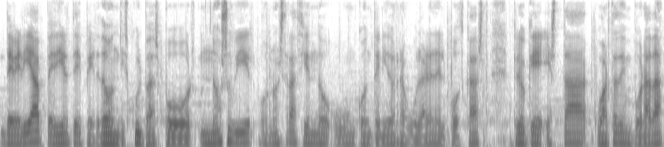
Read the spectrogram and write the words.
debería pedirte perdón, disculpas por no subir o no estar haciendo un contenido regular en el podcast. Creo que esta cuarta temporada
